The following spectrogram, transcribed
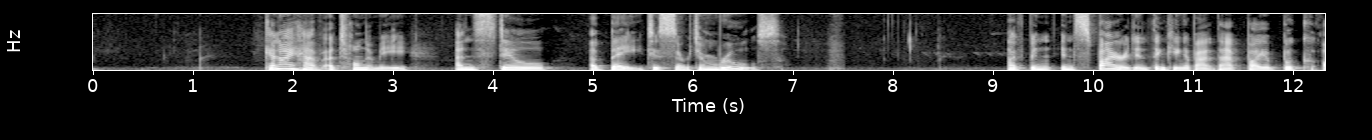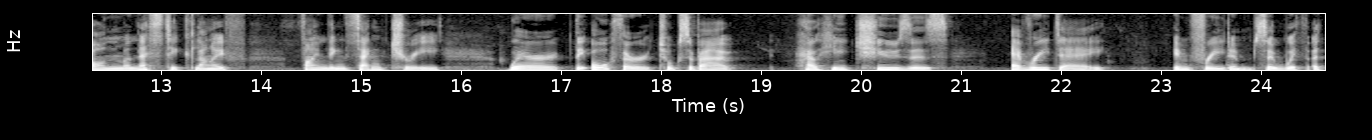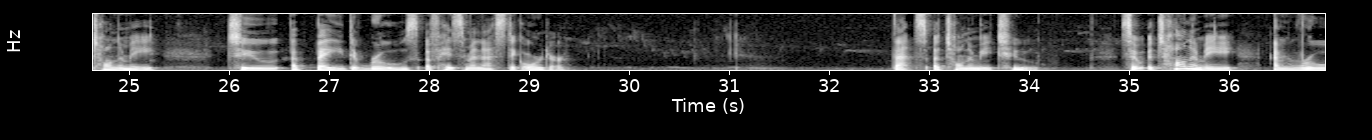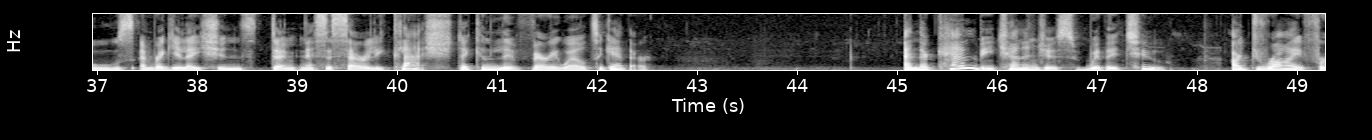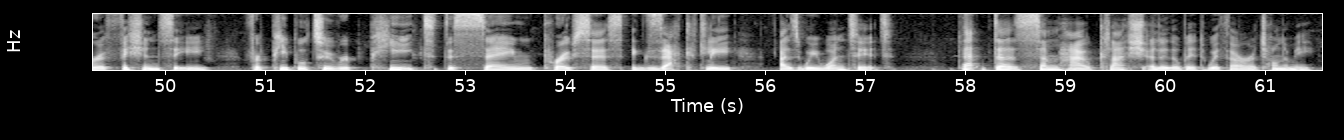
Can I have autonomy and still obey to certain rules? I've been inspired in thinking about that by a book on monastic life, Finding Sanctuary, where the author talks about how he chooses every day in freedom, so with autonomy, to obey the rules of his monastic order. That's autonomy too. So, autonomy and rules and regulations don't necessarily clash, they can live very well together. And there can be challenges with it too. Our drive for efficiency, for people to repeat the same process exactly as we want it, that does somehow clash a little bit with our autonomy.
